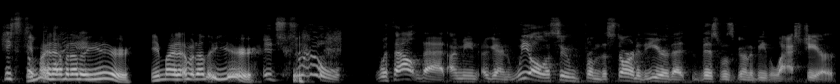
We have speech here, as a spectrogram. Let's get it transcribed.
he's still He might have another year. He might have another year. It's true. Without that, I mean, again, we all assumed from the start of the year that this was going to be the last year.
